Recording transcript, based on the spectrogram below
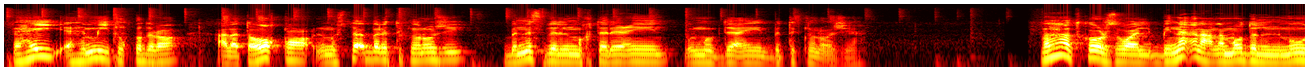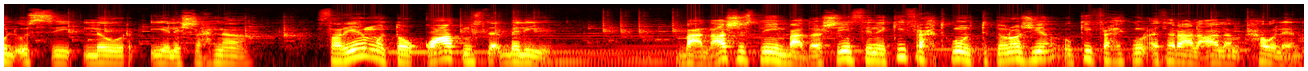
فهي أهمية القدرة على توقع المستقبل التكنولوجي بالنسبة للمخترعين والمبدعين بالتكنولوجيا. فهذا كورزويل بناء على موديل النمو الاسي LOAR يلي شرحناه صار يعمل توقعات مستقبلية. بعد 10 سنين بعد 20 سنة كيف رح تكون التكنولوجيا وكيف رح يكون أثرها على العالم حوالينا؟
